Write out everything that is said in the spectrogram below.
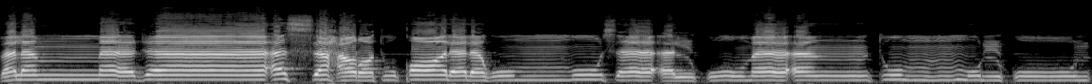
فَلَمَّا جَاءَ السَّحَرَةُ قَالَ لَهُم مُّوسَىٰ أَلْقُوا مَا أَنتُم مُّلْقُونَ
